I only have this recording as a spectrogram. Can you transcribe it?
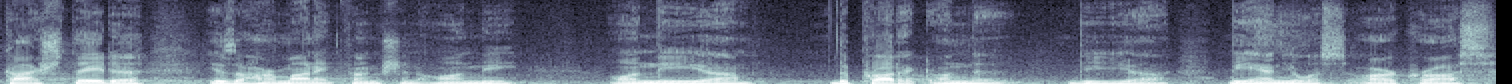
cos theta is a harmonic function on the, on the, uh, the product, on the, the, uh, the annulus R cross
